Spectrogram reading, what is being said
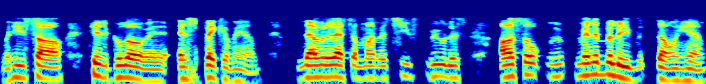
when he saw his glory and spake of him. Nevertheless, among the chief rulers also many believed on him.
